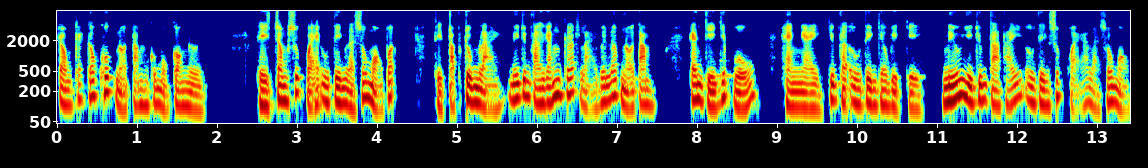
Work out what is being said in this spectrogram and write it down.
trong các góc khuất nội tâm của một con người. Thì trong sức khỏe ưu tiên là số 1 á, thì tập trung lại nếu chúng ta gắn kết lại với lớp nội tâm các anh chị giúp Vũ hàng ngày chúng ta ưu tiên cho việc gì? Nếu như chúng ta thấy ưu tiên sức khỏe là số 1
